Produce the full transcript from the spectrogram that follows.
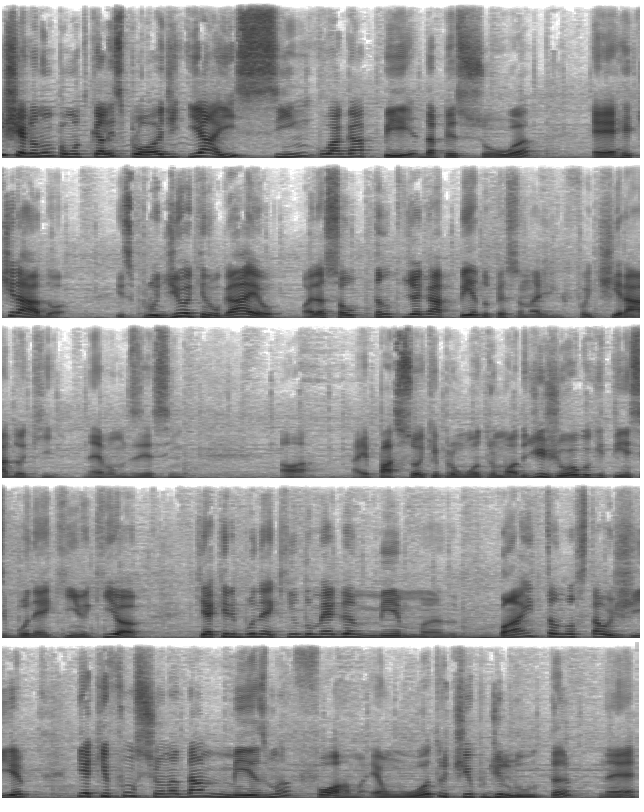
e chega num ponto que ela explode e aí sim o HP da pessoa é retirado, ó. Explodiu aqui no Gaio, olha só o tanto de HP do personagem que foi tirado aqui, né, vamos dizer assim. Ó, aí passou aqui pra um outro modo de jogo, que tem esse bonequinho aqui, ó, que é aquele bonequinho do Mega Man, mano. Baita nostalgia. E aqui funciona da mesma forma. É um outro tipo de luta, né?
